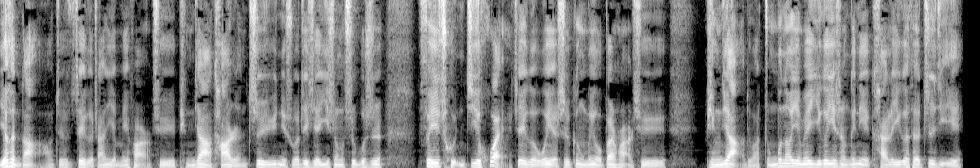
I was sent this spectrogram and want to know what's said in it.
也很大啊。这这个咱也没法去评价他人。至于你说这些医生是不是非蠢即坏，这个我也是更没有办法去评价，对吧？总不能因为一个医生给你开了一个他自己。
